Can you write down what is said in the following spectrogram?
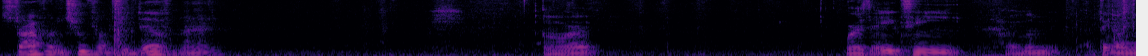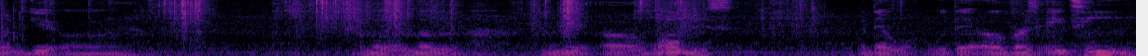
Strive for the truth unto death, man. All right. Verse eighteen. Oh, let me. I think I want to get. Uh, another another we get uh Romans with that with that uh verse 18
